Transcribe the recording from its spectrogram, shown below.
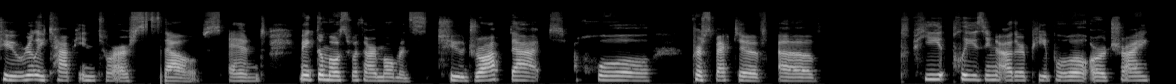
to really tap into ourselves and make the most with our moments, to drop that whole perspective of pleasing other people or trying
